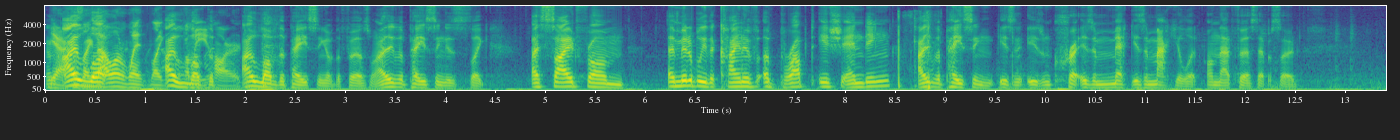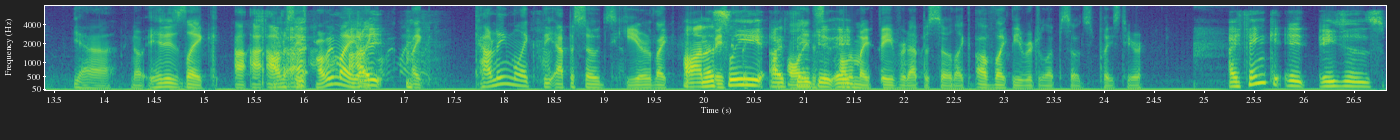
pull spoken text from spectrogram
And Yeah, I 'cause, like, love that one went like I love really the hard. I love the pacing of the first one. I think the pacing is like, aside from, admittedly the kind of abrupt-ish ending, I think the pacing is is incre- is immec- is immaculate on that first episode. Yeah, no, it is like I, I honestly, it's probably my like, like counting like the episodes here. Like Honestly, I Ollie, think this is probably it my favorite episode, like of like the original episodes placed here. I think it ages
